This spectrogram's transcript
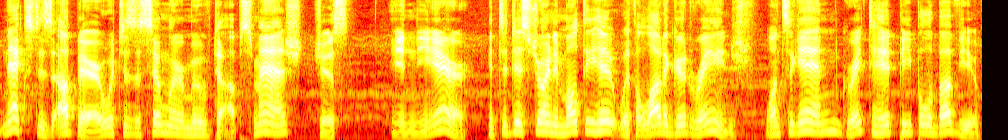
Next is up air, which is a similar move to up smash, just in the air. It's a disjointed multi-hit with a lot of good range. Once again, great to hit people above you.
